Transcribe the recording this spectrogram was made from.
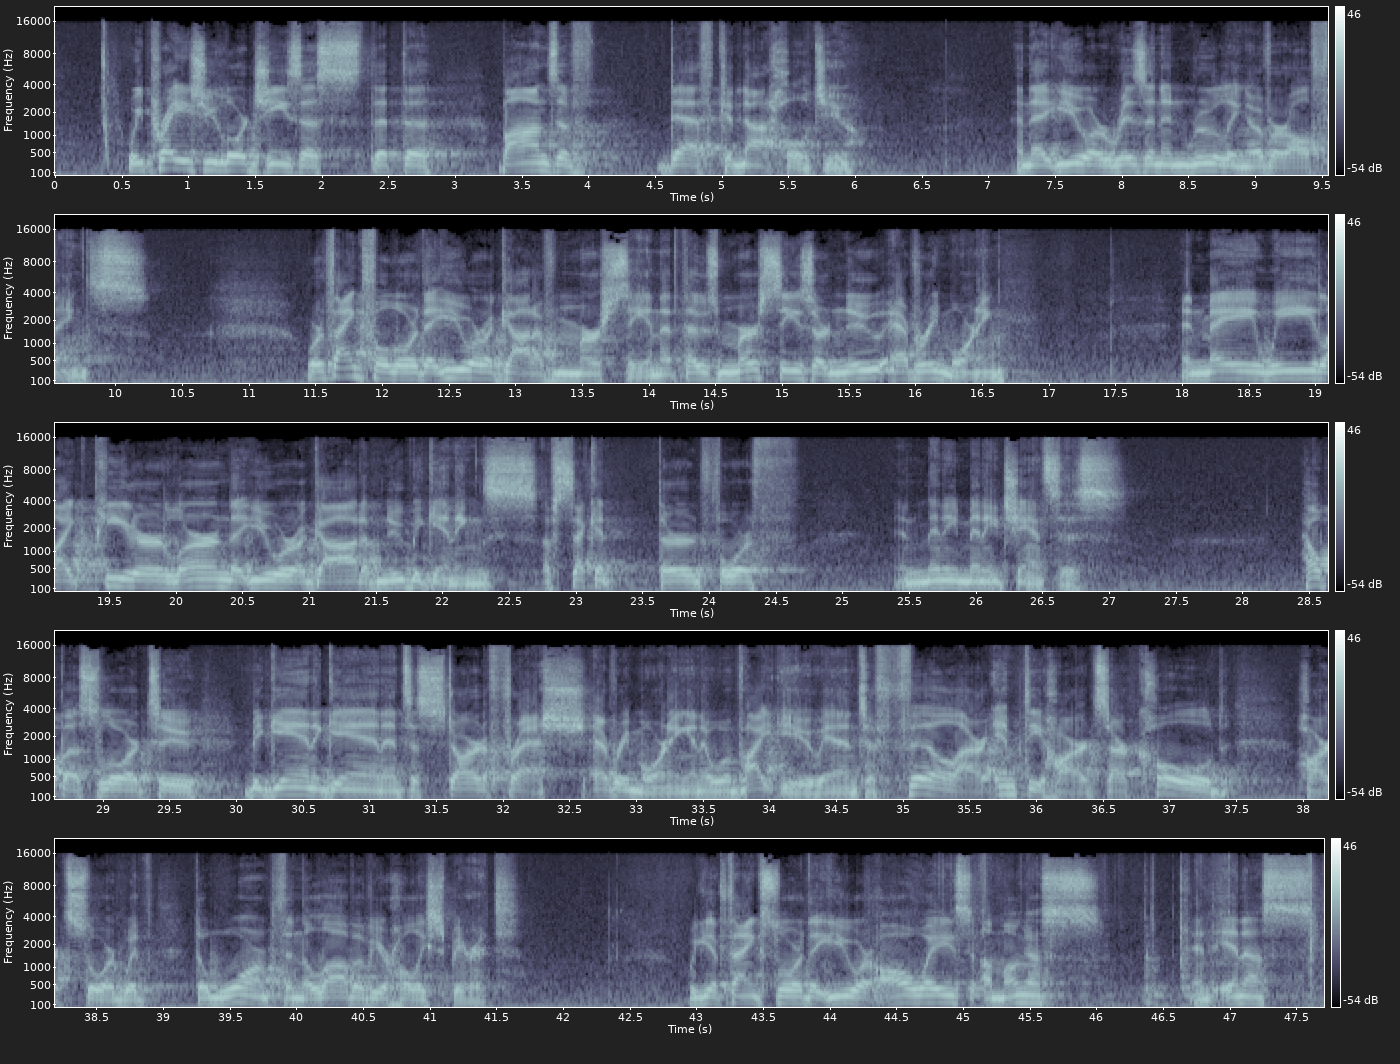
We praise you, Lord Jesus, that the bonds of death could not hold you, and that you are risen and ruling over all things. We're thankful, Lord, that you are a God of mercy and that those mercies are new every morning. And may we, like Peter, learn that you are a God of new beginnings, of second third, fourth, and many, many chances. Help us, Lord, to begin again and to start afresh every morning. And will invite you in to fill our empty hearts, our cold hearts, Lord, with the warmth and the love of your Holy Spirit. We give thanks, Lord, that you are always among us and in us.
